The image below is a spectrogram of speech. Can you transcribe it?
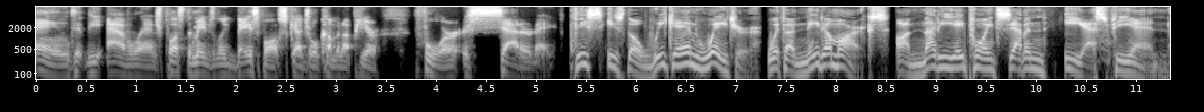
and the Avalanche, plus the Major League Baseball schedule coming up here for Saturday. This is the Weekend Wager with Anita Marks on 98.7 ESPN.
